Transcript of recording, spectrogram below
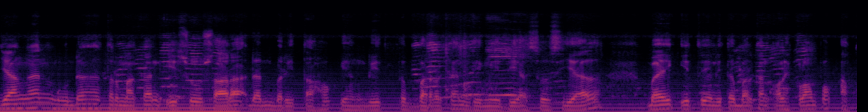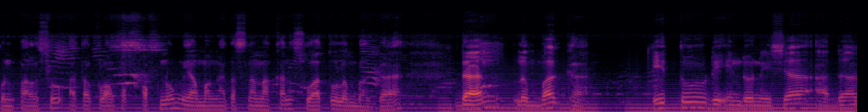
jangan mudah termakan isu sara dan berita hoax yang ditebarkan di media sosial, baik itu yang ditebarkan oleh kelompok akun palsu atau kelompok oknum yang mengatasnamakan suatu lembaga dan lembaga itu di Indonesia ada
